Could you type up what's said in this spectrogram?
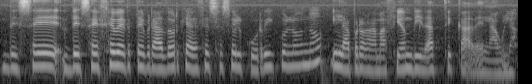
de ese, de ese, eje vertebrador que a veces es el currículum y la programación didáctica del aula.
